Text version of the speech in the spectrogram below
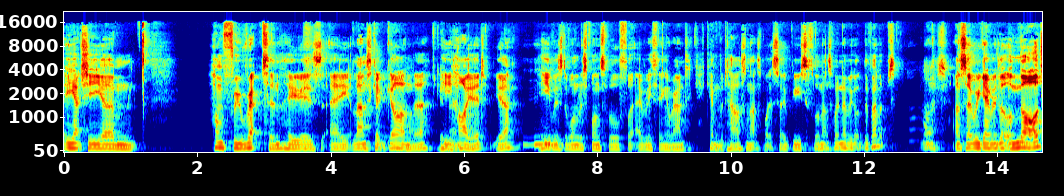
he actually. Um, Humphry Repton, who is a landscape gardener, he man. hired. Yeah, he was the one responsible for everything around Kenwood House, and that's why it's so beautiful, and that's why it never got developed. Nice. And so we gave a little nod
